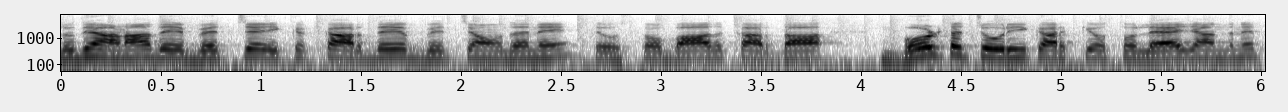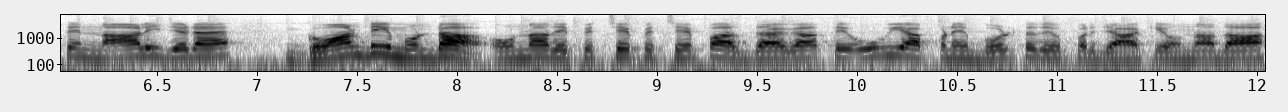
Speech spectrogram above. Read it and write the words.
ਲੁਧਿਆਣਾ ਦੇ ਵਿੱਚ ਇੱਕ ਘਰ ਦੇ ਵਿੱਚ ਆਉਂਦੇ ਨੇ ਤੇ ਉਸ ਤੋਂ ਬਾਅਦ ਘਰ ਦਾ ਬੁਲਟ ਚੋਰੀ ਕਰਕੇ ਉੱਥੋਂ ਲੈ ਜਾਂਦੇ ਨੇ ਤੇ ਨਾਲ ਹੀ ਜਿਹੜਾ ਗਵਾਂਢੀ ਮੁੰਡਾ ਉਹਨਾਂ ਦੇ ਪਿੱਛੇ ਪਿੱਛੇ ਭੱਜਦਾ ਹੈਗਾ ਤੇ ਉਹ ਵੀ ਆਪਣੇ ਬੁਲਟ ਦੇ ਉੱਪਰ ਜਾ ਕੇ ਉਹਨਾਂ ਦਾ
